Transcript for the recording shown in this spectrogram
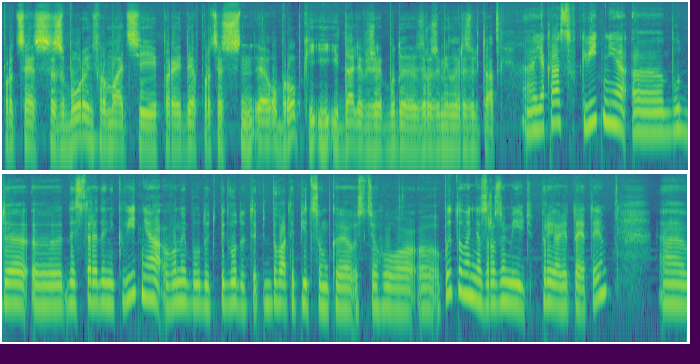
процес збору інформації перейде в процес е, обробки, і, і далі вже буде зрозумілий результат. Е, Якраз в квітні е, буде е, десь в середині квітня вони будуть підводити, підбивати підсумки ось цього е, опитування, зрозуміють пріоритети. Е,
